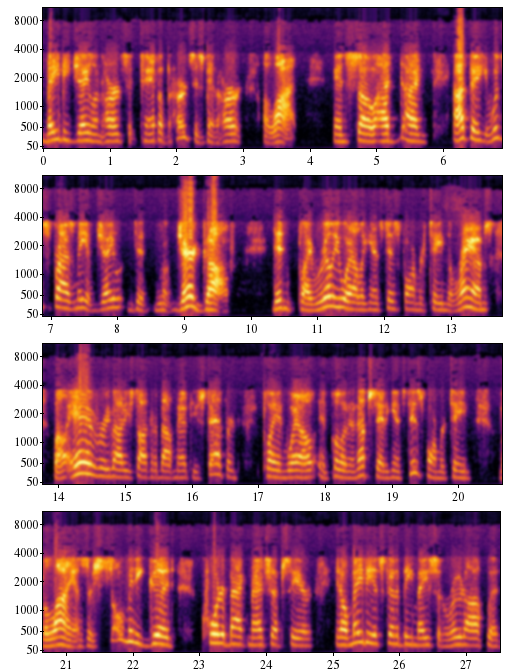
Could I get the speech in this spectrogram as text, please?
maybe Jalen Hurts at Tampa, but Hurts has been hurt a lot, and so I I I think it wouldn't surprise me if Jay, Jared Goff didn't play really well against his former team, the Rams, while everybody's talking about Matthew Stafford playing well and pulling an upset against his former team, the Lions. There's so many good quarterback matchups here. You know, maybe it's going to be Mason Rudolph, but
